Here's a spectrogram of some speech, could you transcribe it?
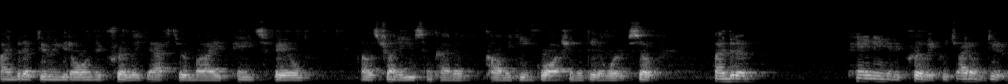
I ended up doing it all in acrylic after my paints failed. I was trying to use some kind of comic ink wash and it didn't work. So I ended up painting in acrylic, which I don't do.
